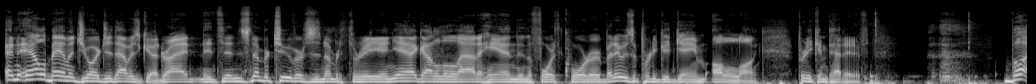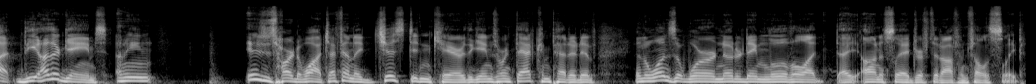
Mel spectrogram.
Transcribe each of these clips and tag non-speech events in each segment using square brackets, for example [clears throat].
And Alabama, Georgia, that was good, right? It's, it's, number two versus number three. And yeah, it got a little out of hand in the fourth quarter, but it was a pretty good game all along. Pretty competitive. But the other games, I mean, it was just hard to watch. I found I just didn't care. The games weren't that competitive. And the ones that were, Notre Dame, Louisville, I, I honestly, I drifted off and fell asleep.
